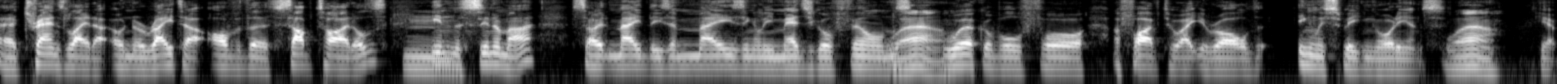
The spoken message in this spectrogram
Uh, translator or narrator of the subtitles Mm. in the cinema, so it made these amazingly magical films Wow. workable for a five to eight year old English speaking audience. Wow. Yep.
